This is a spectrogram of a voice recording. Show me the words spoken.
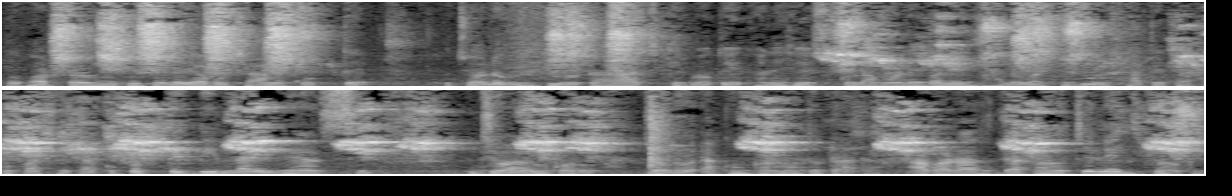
তো ঘরটা মুখে চলে যাব চান করতে। তো চলো ভিডিওটা আজকের মতো এখানে শেষ করলাম। অনেক অনেক ভালোবাসা দিয়ে সাথে থাকো, পাশে থাকো। প্রত্যেক দিন লাইভে আসছি। জয়েন করো। চলো এখনকার মতো টাটা। আবার আজ দেখা হচ্ছে নেক্সট ব্লগে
